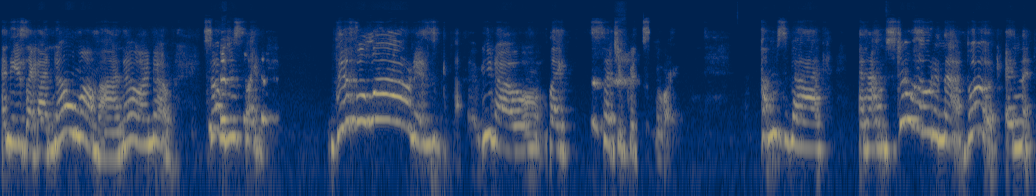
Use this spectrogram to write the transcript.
And he's like, I know, Mama, I know, I know. So I'm just like, this alone is, you know, like such a good story. Comes back, and I'm still holding that book, and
